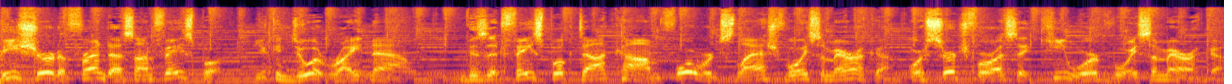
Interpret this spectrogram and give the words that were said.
Be sure to friend us on Facebook. You can do it right now. Visit facebook.com forward slash voice America or search for us at keyword voice America.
